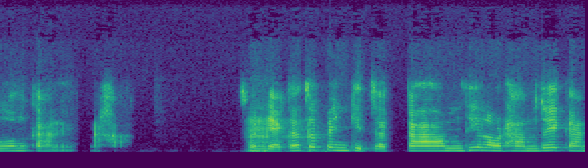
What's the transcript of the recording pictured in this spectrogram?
ร่วมกันนะคะ ส่วนใหญ่ก็จะเป็นกิจกรรมที่เราทำด้วยกัน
